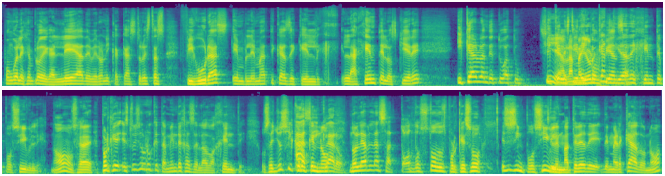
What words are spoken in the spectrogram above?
pongo el ejemplo de Galilea, de Verónica Castro, estas figuras emblemáticas de que el- la gente los quiere y que hablan de tú a tú. Sí, que a la mayor confianza. cantidad de gente posible, ¿no? O sea, porque estoy seguro que también dejas de lado a gente. O sea, yo sí creo Ah, que sí, no, claro. no le hablas a todos, todos, porque eso, eso es imposible Sí. en materia de, de mercado, ¿no?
